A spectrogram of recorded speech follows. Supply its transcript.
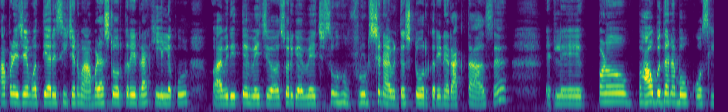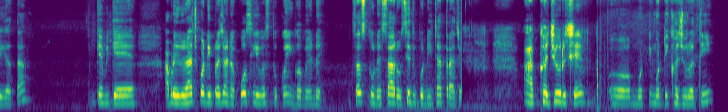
આપણે જેમ અત્યારે સિઝનમાં આમળા સ્ટોર કરીને રાખીએ, એ લોકો આવી રીતે વેજ, સોરી, કે વેજ શું ફ્રૂટ્સ છે ને આવી રીતે સ્ટોર કરીને રાખતા હશે. એટલે પણ ભાવ બધાના બહુ કોસ્ટલી હતા. કેમ કે આપણી રાજકોટની પ્રજાને કોસ્ટલી વસ્તુ કંઈ ગમે નહીં. સસ્તું ને સારું સિદ્ધપુરની જાત્રા જેવું. આ ખજૂર છે. મોટી મોટી ખજૂર હતી.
